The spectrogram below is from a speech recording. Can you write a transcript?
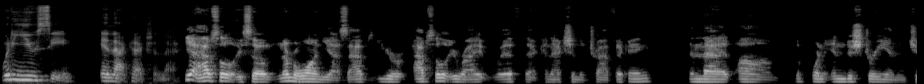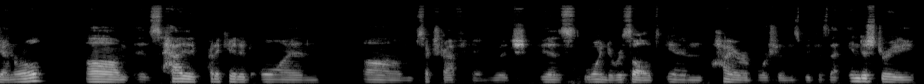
what do you see in that connection there? Yeah, absolutely. So number one, yes, ab- you're absolutely right with that connection to trafficking and that um, the porn industry in general um, is highly predicated on um, sex trafficking, which is going to result in higher abortions because that industry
